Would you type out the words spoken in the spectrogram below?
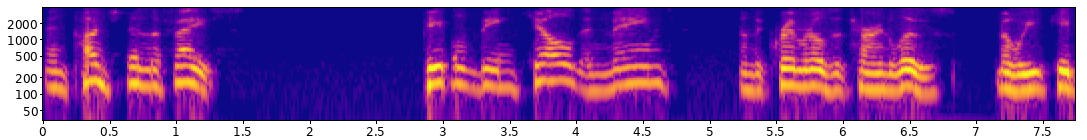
and punched in the face. People being killed and maimed, and the criminals are turned loose. But we keep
